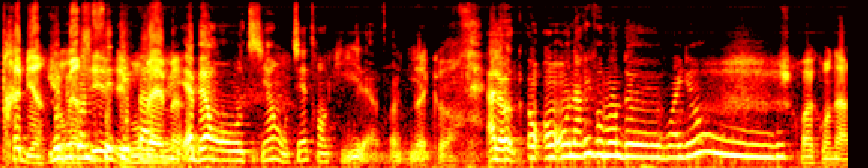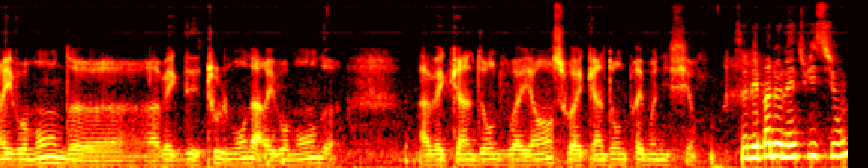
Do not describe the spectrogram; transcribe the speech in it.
Très bien, je vous remercie. Et vous-même eh ben on tient, on tient tranquille, hein, tranquille. D'accord. Alors, on, on arrive au monde de voyant ou... Je crois qu'on arrive au monde euh, avec des. Tout le monde arrive au monde avec un don de voyance ou avec un don de prémonition. Ce n'est pas de l'intuition?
